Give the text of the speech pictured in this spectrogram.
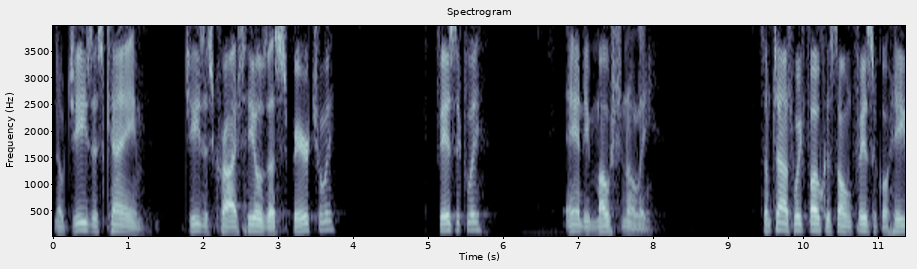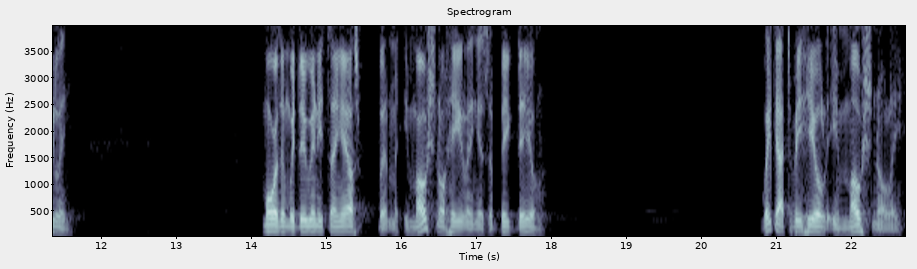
No, Jesus came, Jesus Christ heals us spiritually, physically, and emotionally. Sometimes we focus on physical healing more than we do anything else. But emotional healing is a big deal. We got to be healed emotionally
